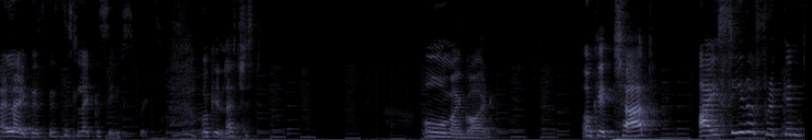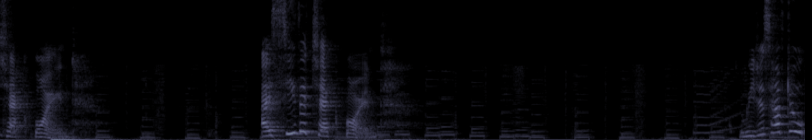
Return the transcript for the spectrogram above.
I like this. This is like a safe space. Okay, let's just. Oh my god. Okay, chat. I see the freaking checkpoint. I see the checkpoint. We just have to.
